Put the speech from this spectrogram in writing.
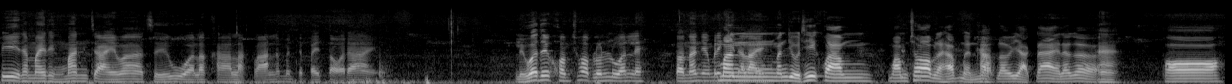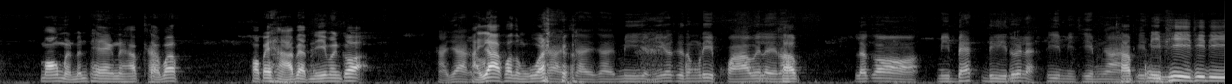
พี่ทำไมถึงมั่นใจว่าซื้อวัวราคาหลักล้านแล้วมันจะไปต่อได้ หรือว่าด้วยความชอบล้วนๆเลย ตอนนั้นยังไม่ได้มันคิดอะไร มันอยู่ที่ความความชอบแหละครับ เหมือนคแบรับบ เราอยากได้แล้วก็ อ่า พอมองเหมือนมันแพงนะครับ ครับแต่ว่าพ อไปหาแบบนี้มันก็หายากเนอะหายากพอสมควร ใช่ใช่ใช่มีอย่างนี้ก็คือต้องรีบคว้าไว้เลยครัเนาะบแล้วก็มีแบ็กดีด้วยแหละ พี่มีทีมงานครับที่มีดีพี่ที่ดี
